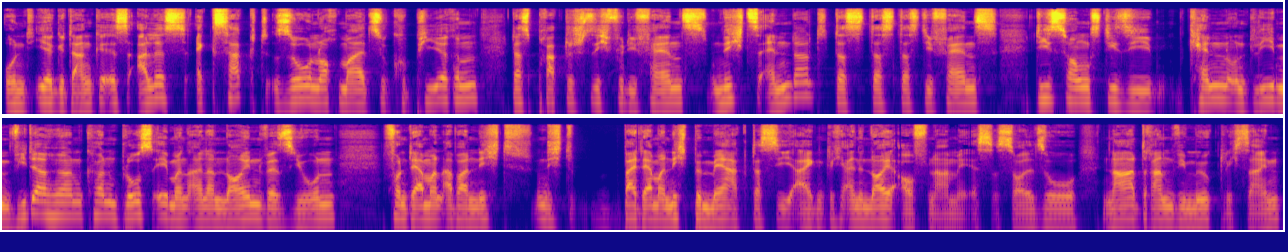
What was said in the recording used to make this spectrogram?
Und ihr Gedanke ist, alles exakt so nochmal zu kopieren, dass praktisch sich für die Fans nichts ändert, dass, dass, dass die Fans die Songs, die sie kennen und lieben, wiederhören können, bloß eben in einer neuen Version, von der man aber nicht, nicht, bei der man nicht bemerkt, dass sie eigentlich eine Neuaufnahme ist. Es soll so nah dran wie möglich sein,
